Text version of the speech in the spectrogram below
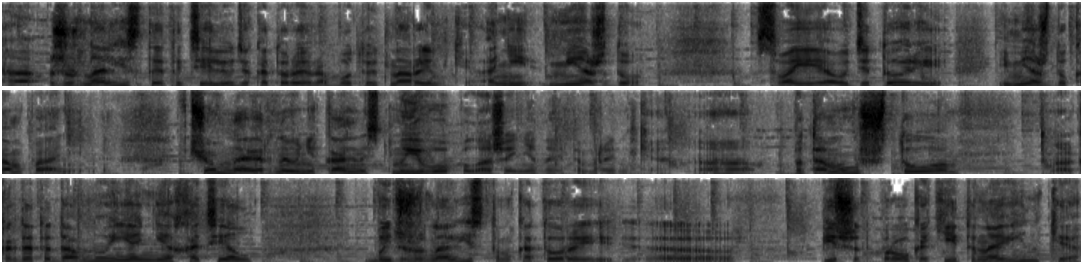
А, журналисты это те люди, которые работают на рынке. Они между своей аудиторией и между компаниями. В чем, наверное, уникальность моего положения на этом рынке? Потому что а, когда-то давно я не хотел быть журналистом, который э, пишет про какие-то новинки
